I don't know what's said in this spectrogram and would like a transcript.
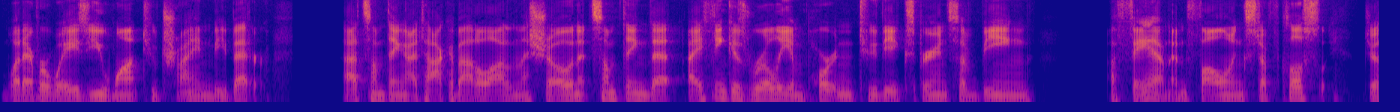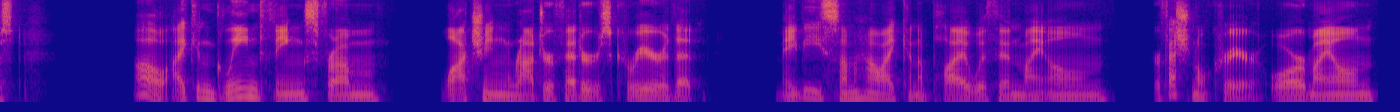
whatever ways you want to try and be better. That's something I talk about a lot on the show. And it's something that I think is really important to the experience of being a fan and following stuff closely. Just, oh, I can glean things from watching Roger Federer's career that maybe somehow I can apply within my own professional career or my own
